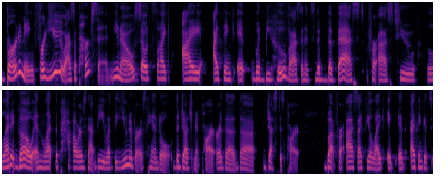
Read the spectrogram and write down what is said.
burdening for you as a person, you know? Mm-hmm. So it's like, I, I think it would behoove us and it's the, the best for us to let it go and let the powers that be, let the universe handle the judgment part or the the justice part. But for us, I feel like it, it I think it's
